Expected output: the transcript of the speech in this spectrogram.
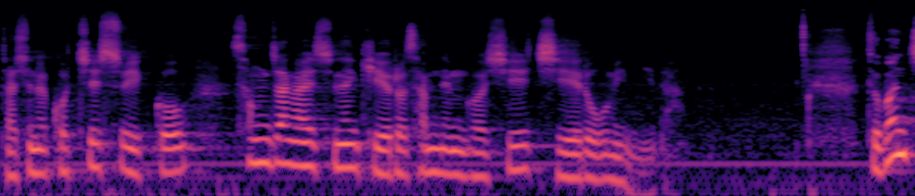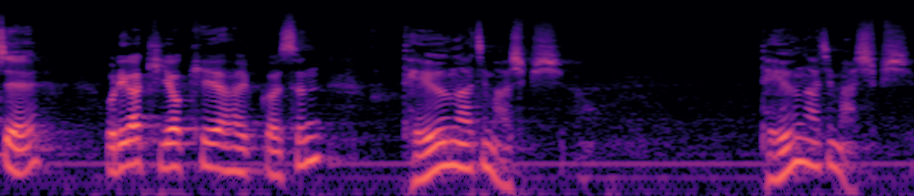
자신을 고칠 수 있고 성장할 수 있는 기회로 삼는 것이 지혜로움입니다. 두 번째, 우리가 기억해야 할 것은 대응하지 마십시오. 대응하지 마십시오.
